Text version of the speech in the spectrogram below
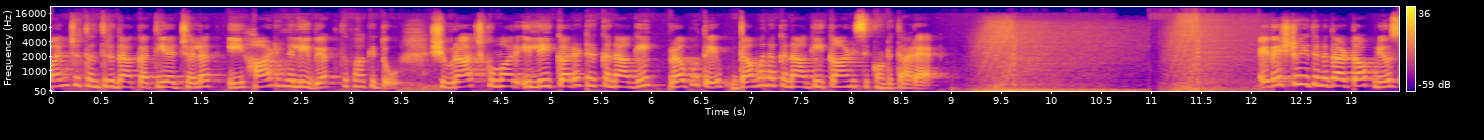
ಪಂಚತಂತ್ರದ ಕಥೆಯ ಝಲಕ್ ಈ ಹಾಡಿನಲ್ಲಿ ವ್ಯಕ್ತವಾಗಿದ್ದು, ಶಿವರಾಜ್ ಕುಮಾರ್ ಇಲ್ಲಿ ಕರಟಕನಾಗಿ ಪ್ರಭುದೇವ್ ದಮನಕನಾಗಿ ಕಾಣಿಸಿಕೊಂಡಿದ್ದಾರೆ. ಇದೆಷ್ಟು ಈ ದಿನದ ಟಾಪ್ ನ್ಯೂಸ್.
